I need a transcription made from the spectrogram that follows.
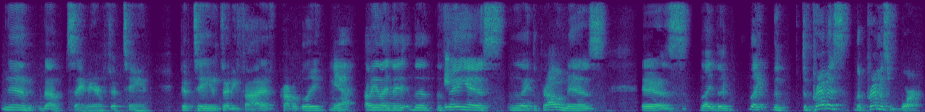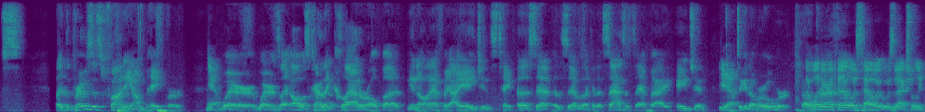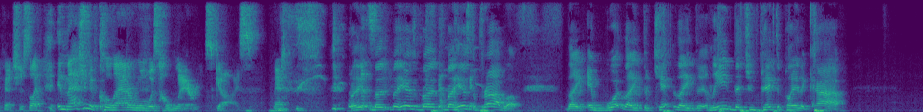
Yeah, about same here, 15. 15, 35 probably. Yeah, I mean, like the the, the It- thing is, like the problem is, is like the like the the premise the premise works. Like the premise is funny on paper, yeah, where where it's like oh it's kind of like collateral, but you know FBI agents take uh, instead of like an assassin, it's an FBI agent yeah. taking over Uber. I wonder if that was how it was actually pitched. It's like, imagine if Collateral was hilarious, guys. but, but but here's but but here's the problem. Like it what like the like the lead that you picked to play the cop,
